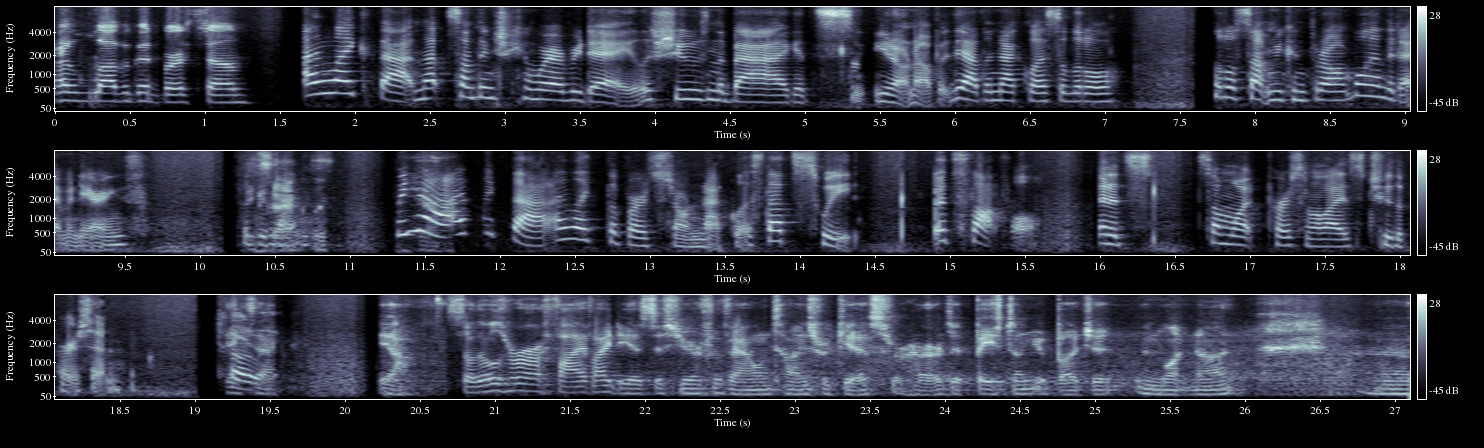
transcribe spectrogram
I love a good birthstone. I like that, and that's something she can wear every day. The shoes in the bag, it's you don't know, but yeah, the necklace, a little, little something you can throw on. Well, and the diamond earrings. The Exactly. diamonds. But yeah, I like that. I like the birthstone necklace. That's sweet. It's thoughtful, and it's somewhat personalized to the person. Totally. Exactly. Yeah. So those were our five ideas this year for Valentine's for gifts for her, that based on your budget and whatnot. Uh,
